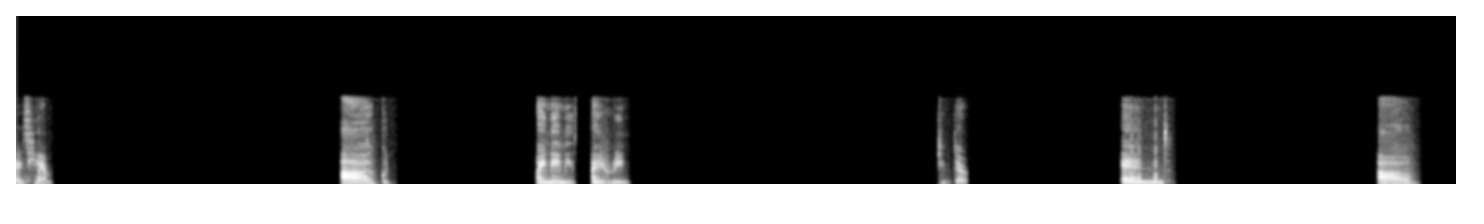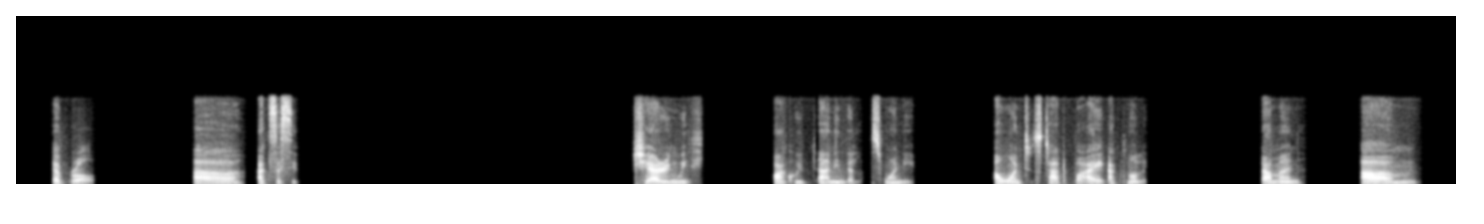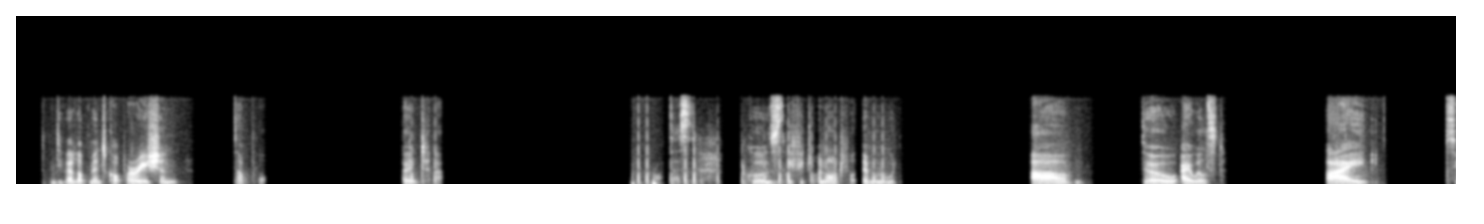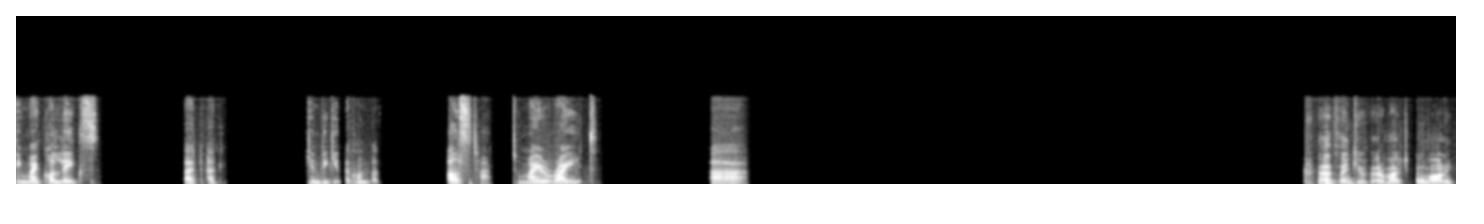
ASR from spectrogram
guys hear me? Uh, good. My name is Irene. And uh, several uh, accessibility sharing with you work we've done in the last one year. I want to start by acknowledging German um, Development Corporation support uh, process because if it were not for them, we would. Um, so I will start by seeing my colleagues, but at can begin the conversation. I'll start to my right. Uh, Uh, thank you very much. Good morning.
